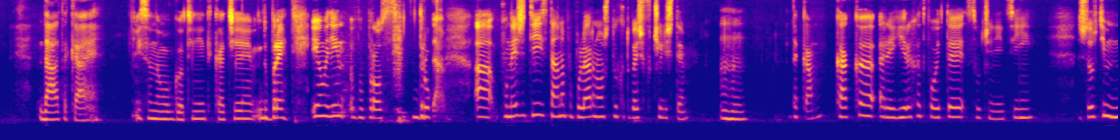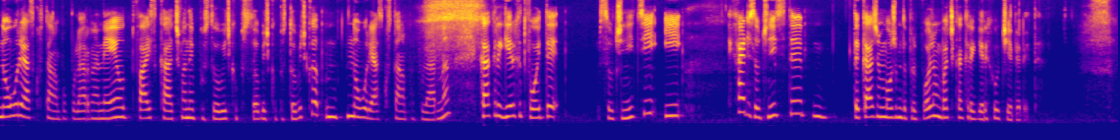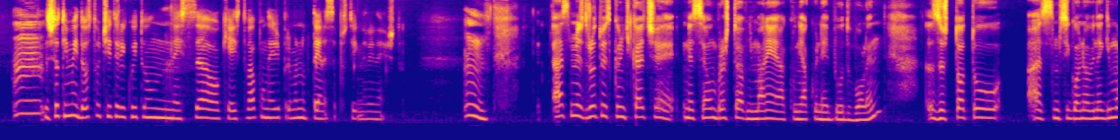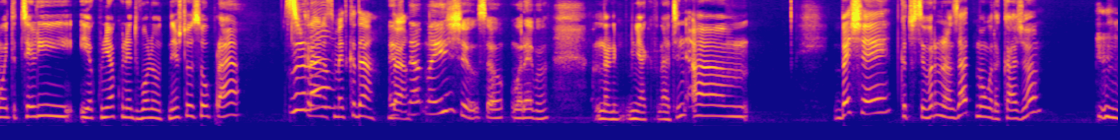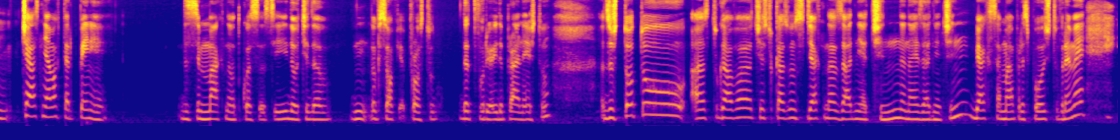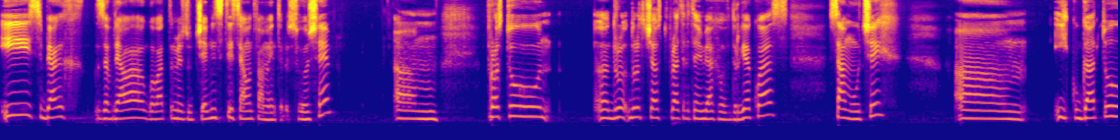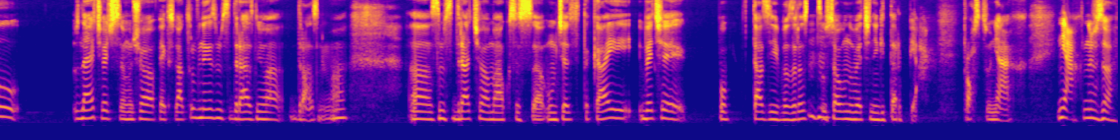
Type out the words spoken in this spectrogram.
Да, така е. И са много готини, така че... Добре, имам един въпрос. Друг. Да. А, понеже ти стана популярна още докато беше в училище. Мгм. Така, как а, реагираха твоите съученици? Защото ти много рязко стана популярна. Не е от това изкачване по стълбичка, по стълбичка, по стълбичка. Много рязко стана популярна. Как реагираха твоите съученици и... Хайде, съучениците, да кажем, можем да предположим, обаче как реагираха учителите. М, Защото има и доста учители, които не са окей с това, понеже, примерно, те не са постигнали нещо. м. Аз, между другото, искам да ти кажа, че не съм обръщала внимание, ако някой не е бил доволен, защото аз съм си гонила винаги моите цели и ако някой не е доволен от нещо, да се оправя. В крайна сметка, да. It's да. not my issue, so whatever. Нали, някакъв начин. А, беше, като се върна назад, мога да кажа, че аз нямах търпение да се махна от класа си и да отида в София. Просто да творя и да правя нещо. Защото аз тогава, често казвам, седях на задния чин, на най-задния чин. Бях сама през повечето време и се бях завряла главата между учебниците и само това ме интересуваше. Ам, просто друг, другата част от приятелите ми бяха в другия клас, само учех. А, и когато знаех, че вече съм учила в X Factor, винаги съм се дразнила, дразнила. А, съм се драчила малко с а, момчетата така и вече по тази възраст, Мгм. особено вече не ги търпях. Просто нямах, нямах нужда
